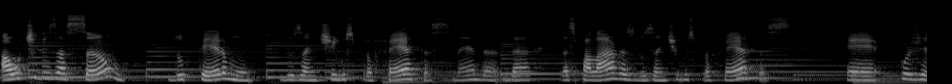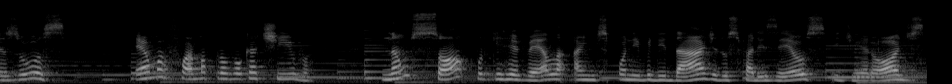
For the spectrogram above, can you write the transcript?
A utilização do termo dos antigos profetas, né, da, da, das palavras dos antigos profetas é, por Jesus, é uma forma provocativa, não só porque revela a indisponibilidade dos fariseus e de Herodes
